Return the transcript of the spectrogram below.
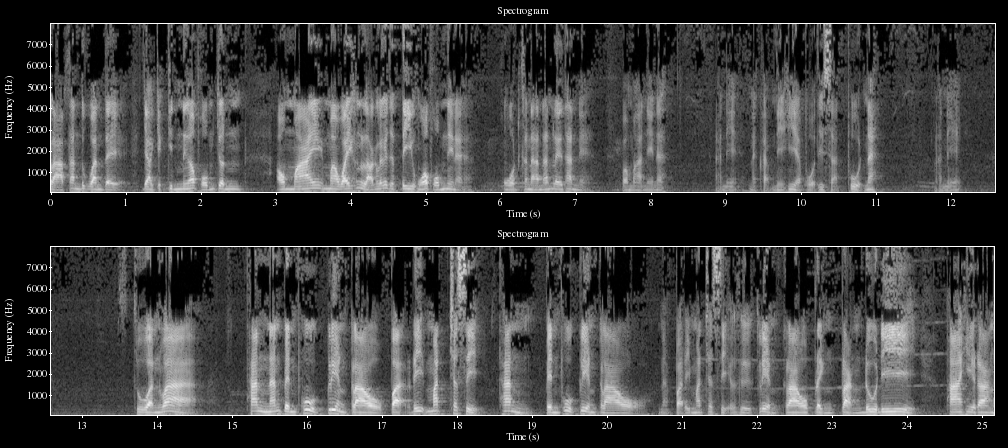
กราบท่านทุกวันแต่ อยากจะกินเนื้อผมจนเอาไม้มาไว้ข้างหลัง แล้วก็จะตีหัวผมนี่นะโหดขนาดนั้นเลยท่านเนี่ย ประมาณนี้นะ อันนี้นะครับ นี่เฮียโพธิสัตว์พูดนะ อันนี้ ส่วนว่าท่านนั้นเป็นผู้เกลี้ยงเกลาปริมัชสิ ท่านเป็นผู้เกลี้ยงกลานะปริมัชสิก็คือเกลี้ยงกล่าเปล่งปลั่งดูดี พาหิรัง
